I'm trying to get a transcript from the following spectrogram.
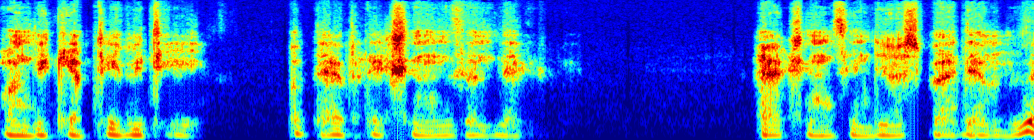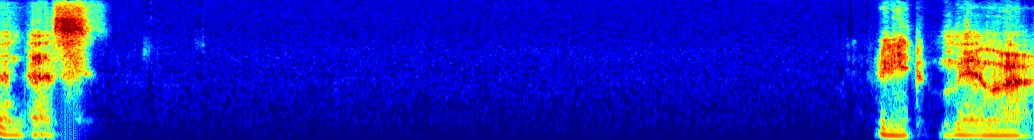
from the captivity of the afflictions and the actions induced by them, and thus freed from ever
